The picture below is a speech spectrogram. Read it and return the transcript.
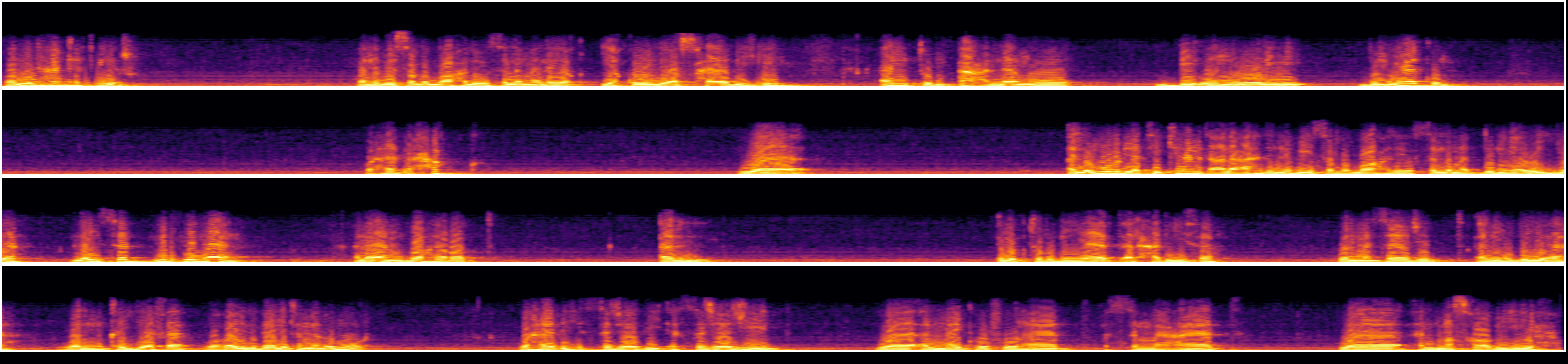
ومنها كثير. والنبي صلى الله عليه وسلم يقول لأصحابه أنتم أعلم بأمور دنياكم. وهذا حق. والأمور التي كانت على عهد النبي صلى الله عليه وسلم الدنيوية ليست مثل الآن. الآن ظهرت الإلكترونيات الحديثة والمساجد المضيئة والمكيفة وغير ذلك من الأمور. وهذه السجاجيد والميكروفونات السماعات والمصابيح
